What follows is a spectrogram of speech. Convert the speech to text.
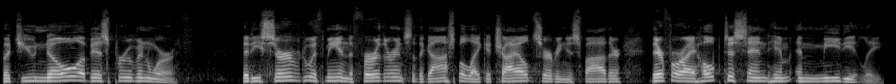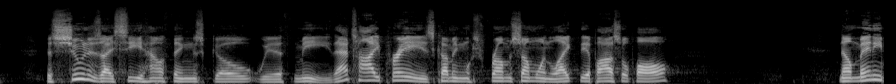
But you know of his proven worth, that he served with me in the furtherance of the gospel like a child serving his father. Therefore, I hope to send him immediately, as soon as I see how things go with me. That's high praise coming from someone like the Apostle Paul now, many,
